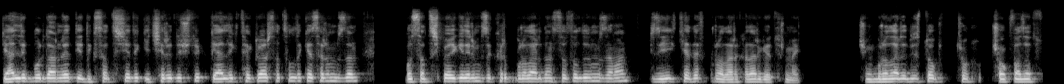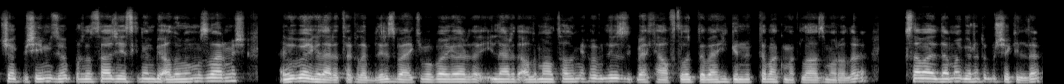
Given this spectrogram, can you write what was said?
Geldik buradan red yedik, satış yedik, içeri düştük. Geldik tekrar satıldık eserimizden. Bu satış bölgelerimizi kırıp buralardan satıldığımız zaman bizi ilk hedef buralara kadar götürmek. Çünkü buralarda biz çok çok çok fazla tutacak bir şeyimiz yok. Burada sadece eskiden bir alımımız varmış. Yani bu bölgelerde takılabiliriz. Belki bu bölgelerde ileride alım altı alım yapabiliriz. Belki haftalıkta, belki günlükte bakmak lazım oralara. Kısa vadede ama görüntü bu şekilde.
